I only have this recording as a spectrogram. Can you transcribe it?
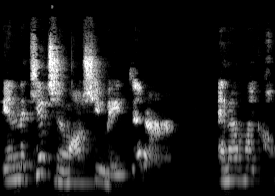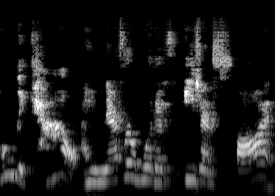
in the kitchen mm-hmm. while she made dinner. And I'm like, holy cow, I never would have even thought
